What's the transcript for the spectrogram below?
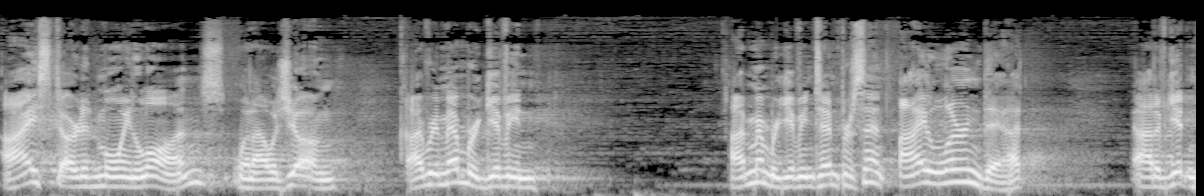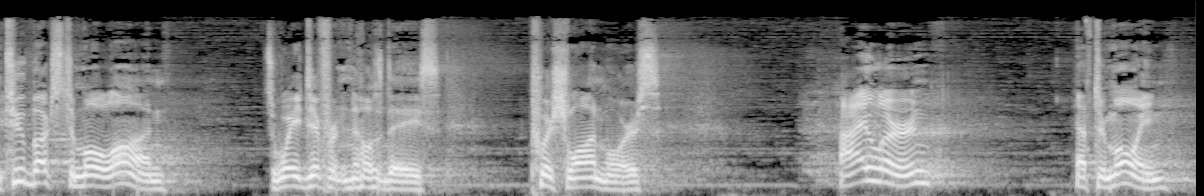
I started mowing lawns when I was young. I remember giving I remember giving 10%. I learned that out of getting two bucks to mow lawn. It's way different in those days. Push lawnmowers. I learned after mowing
